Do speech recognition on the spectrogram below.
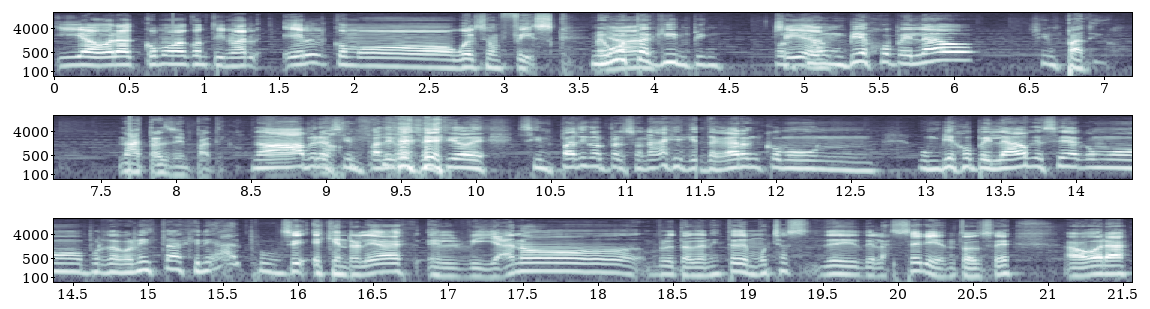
y ahora, ¿cómo va a continuar él como Wilson Fisk? Me ¿ya? gusta Kimping. Porque Sí, es un viejo pelado simpático. No es tan simpático. No, pero No. simpático en el sentido de simpático el personaje, que te agarran como un, un viejo pelado que sea como protagonista, genial. pues. Sí, es que en realidad es el villano protagonista de muchas de, de las series. Entonces, ahora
